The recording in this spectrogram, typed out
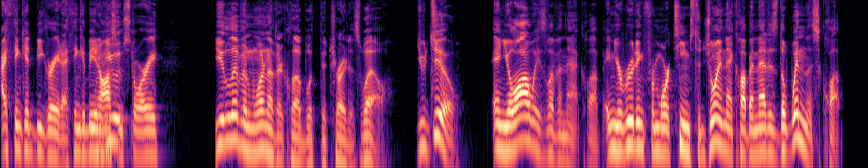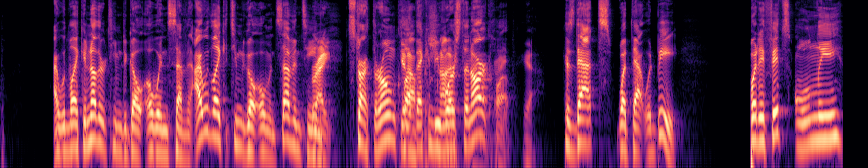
I think it'd be great. I think it'd be an you- awesome story. You live in one other club with Detroit as well. You do. and you'll always live in that club. And you're rooting for more teams to join that club, and that is the winless club. I would like another team to go 0 7. I would like a team to go 0 17, Right. start their own club that can be schneid. worse than our Right, club Yeah. because that's what that would be. But if it's only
